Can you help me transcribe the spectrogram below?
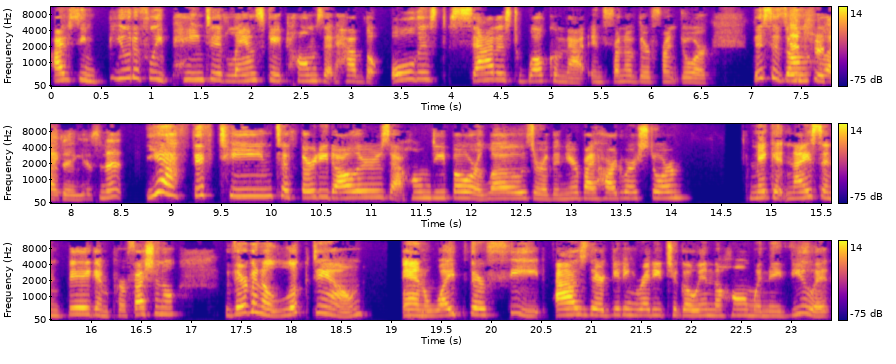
I've seen beautifully painted landscaped homes that have the oldest, saddest welcome mat in front of their front door. This is interesting, like, isn't it? Yeah, fifteen to thirty dollars at Home Depot or Lowe's or the nearby hardware store. Make it nice and big and professional. They're going to look down and mm-hmm. wipe their feet as they're getting ready to go in the home when they view it.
